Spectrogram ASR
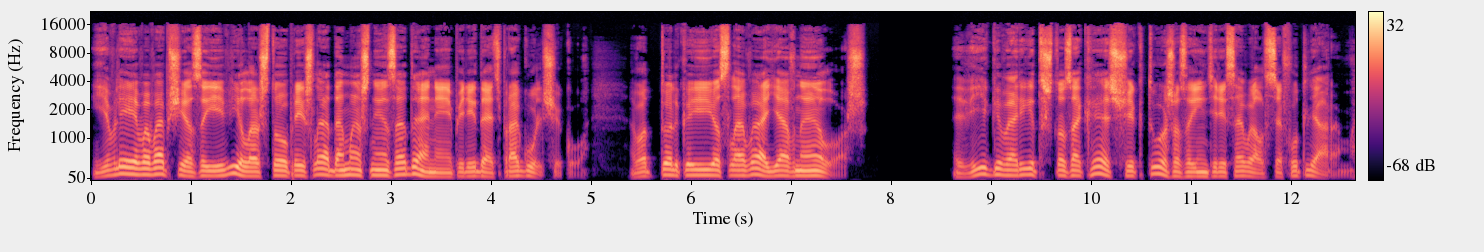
Евлеева вообще заявила, что пришла домашнее задание передать прогульщику. Вот только ее слова — явная ложь. Ви говорит, что заказчик тоже заинтересовался футляром.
